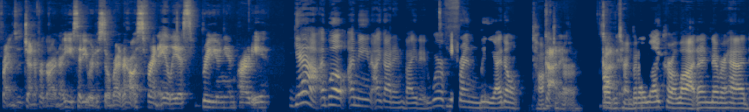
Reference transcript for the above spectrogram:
friends with Jennifer Garner. You said you were just over at her house for an alias reunion party. Yeah. I- Well, I mean, I got invited. We're Yeah. friendly. I don't talk Got to it. her Got all the it. time, but I like her a lot. I've never had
